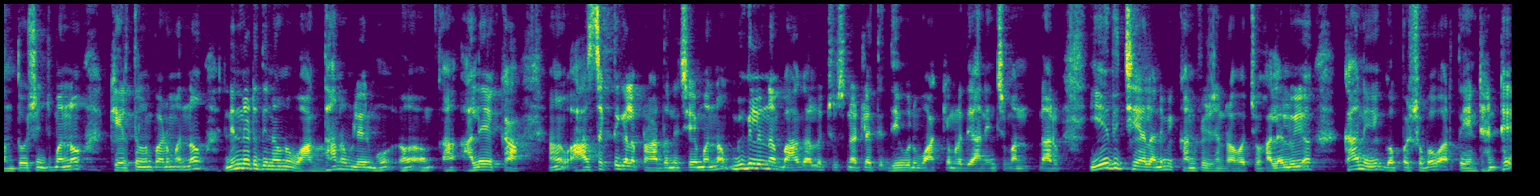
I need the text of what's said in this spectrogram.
సంతోషించమన్నాం కీర్తనలు పడమన్నాం నిన్నటి దినం వాగ్దానం లేము అలేక ఆసక్తి గల ప్రార్థన చేయమన్నాం మిగిలిన భాగాల్లో చూసినట్లయితే దేవుని వాక్యమును ధ్యానించమంటున్నారు ఏది చేయాలని మీకు కన్ఫ్యూజన్ రావచ్చు. హలెలుయ కానీ గొప్ప శుభవార్త ఏంటంటే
